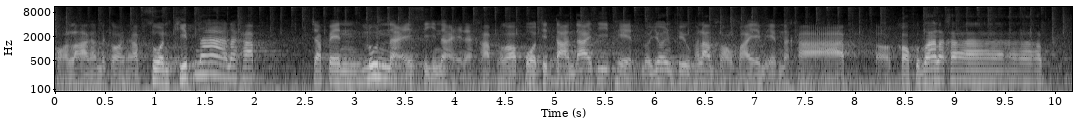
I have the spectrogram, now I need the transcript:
ขอลากันไปก่อนครับ ส่วนคลิปหน้านะครับ จะเป็นรุ่นไหนสีไหนนะครับ แล้วก็โปรดติดตามได้ที่เพจรอยัลฟิลพระราม2 by MF นะครับขอบคุณมากนะครับ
